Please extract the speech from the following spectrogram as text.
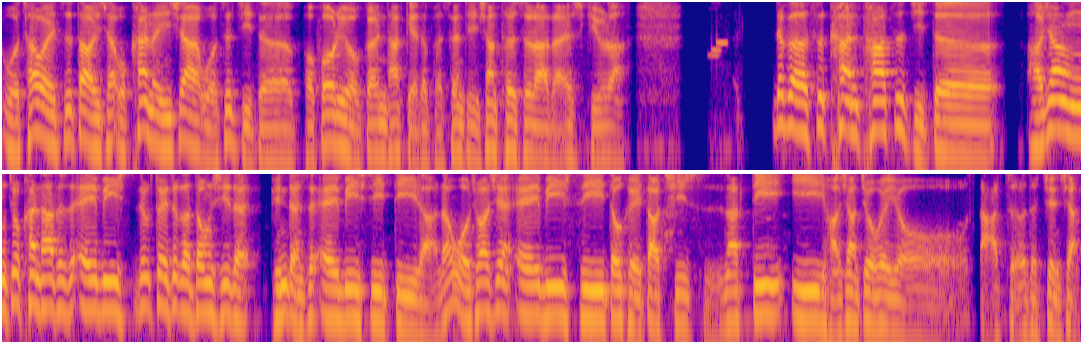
我稍微知道一下，我看了一下我自己的 portfolio 跟他给的 percentage，像特斯拉的 SQ 啦。那个是看他自己的，好像就看他的是 A B，就对这个东西的平等是 A B C D 啦。然后我发现 A B C 都可以到七十，那 D E 好像就会有打折的现象。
